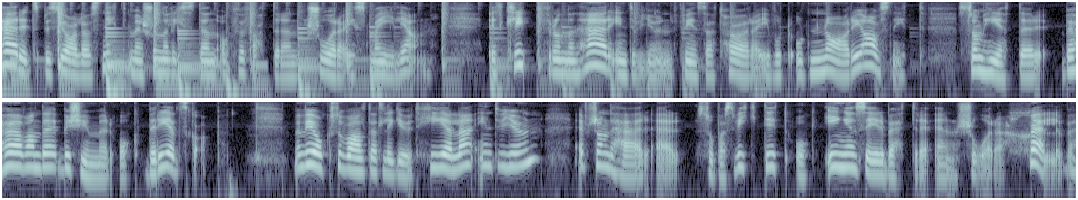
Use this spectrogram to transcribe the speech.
här är ett specialavsnitt med journalisten och författaren Shora Ismailian. Ett klipp från den här intervjun finns att höra i vårt ordinarie avsnitt som heter Behövande, bekymmer och beredskap. Men vi har också valt att lägga ut hela intervjun eftersom det här är så pass viktigt och ingen säger det bättre än Shora själv.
